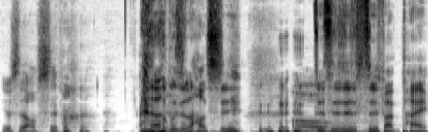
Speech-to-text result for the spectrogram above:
又是老师吗？不是老师，这次是是反派。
